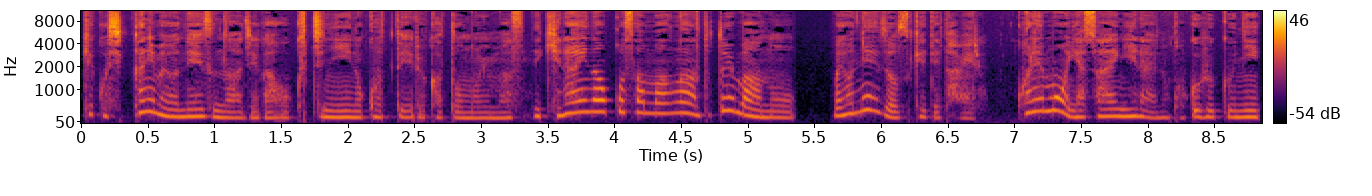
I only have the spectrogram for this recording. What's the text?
結構しっかりマヨネーズの味がお口に残っているかと思います。で嫌いなお子様が、例えばあの、マヨネーズをつけて食べる。これも野菜嫌いの克服に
